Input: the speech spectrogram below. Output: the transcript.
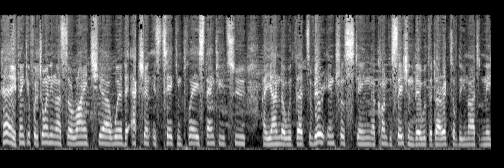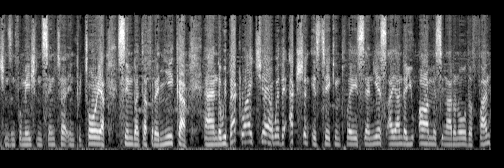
Hey, thank you for joining us uh, right here where the action is taking place. Thank you to Ayanda with that very interesting uh, conversation there with the director of the United Nations Information Center in Pretoria, Simba Tafirenyika. And uh, we're back right here where the action is taking place. And yes, Ayanda, you are missing out on all the fun.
